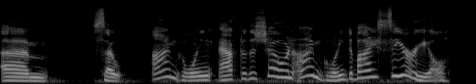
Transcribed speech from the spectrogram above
Um, so I'm going after the show and I'm going to buy cereal.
